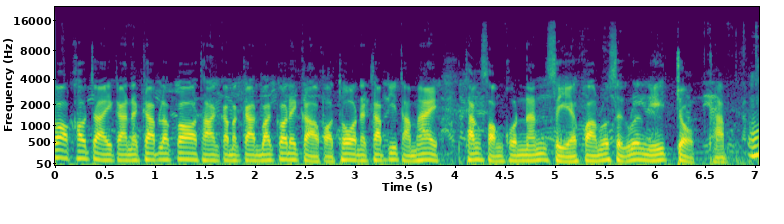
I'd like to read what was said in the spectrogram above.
ก็เข้าใจกันนะครับ แล้วก็ทางกรรมการวัดก็ได้กล่าวขอโทษนะครับ ที่ทำให้ทั้งสองคนนั้นเสียความรู้สึกเรื่องนี้จบครับอื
